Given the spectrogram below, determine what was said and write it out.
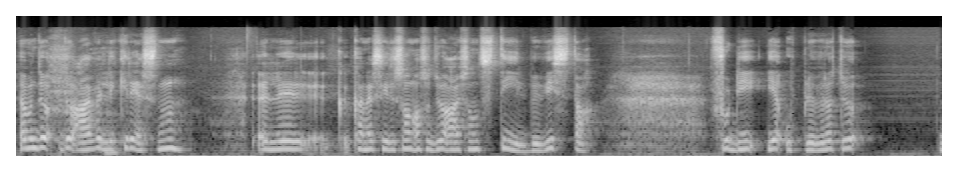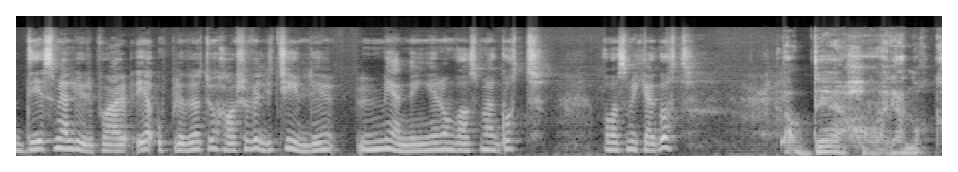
ja, men du, du er veldig kresen. Eller kan jeg si det sånn? Altså, du er sånn stilbevisst, da. Fordi jeg opplever at du Det som jeg lurer på, er Jeg opplever at du har så veldig tydelige meninger om hva som er godt, og hva som ikke er godt. Ja, det har jeg nok.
